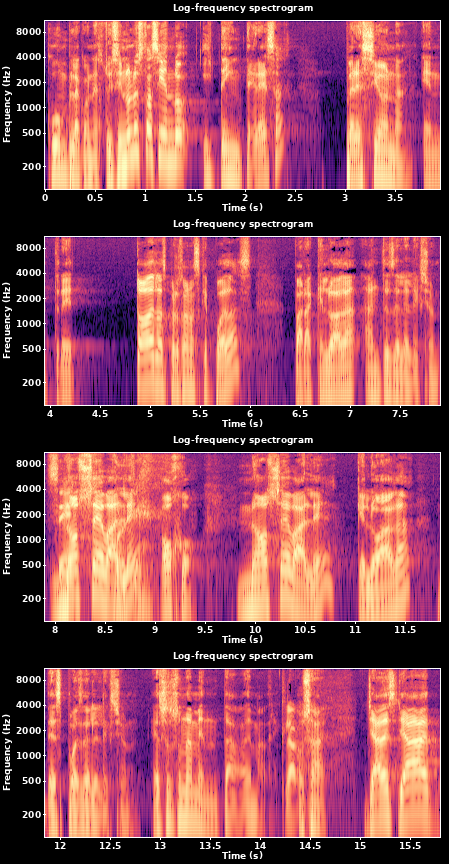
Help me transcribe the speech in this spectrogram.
cumpla con esto. Y si no lo está haciendo y te interesa, presiona entre todas las personas que puedas para que lo haga antes de la elección. Sí, no se vale, ojo, no se vale que lo haga después de la elección. Eso es una mentada de madre. Claro. O sea, ya, des- ya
